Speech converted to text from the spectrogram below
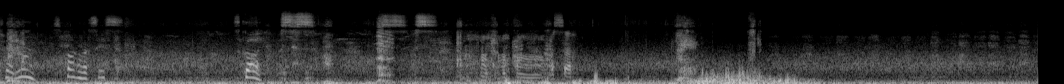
Diyan lang. what's this? What's this? What's that?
